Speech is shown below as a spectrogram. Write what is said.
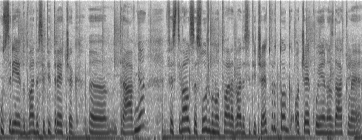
u srijedu 23. E, travnja. Festival se službeno otvara 24. Očekuje nas dakle e,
